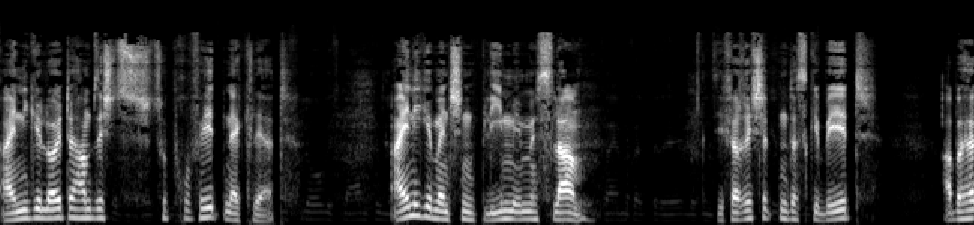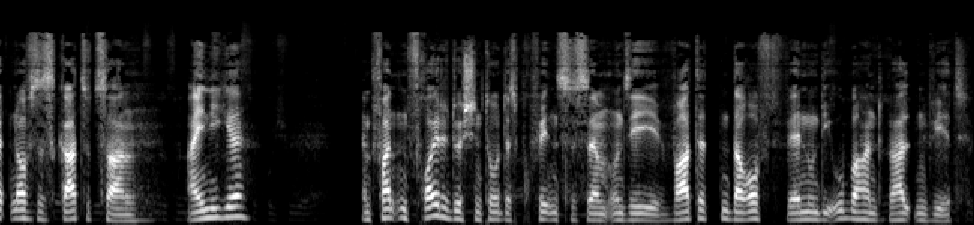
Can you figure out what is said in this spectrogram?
Einige Leute haben sich zu Propheten erklärt. Einige Menschen blieben im Islam. Sie verrichteten das Gebet, aber hörten auf, das Zakat zu zahlen. Einige empfanden Freude durch den Tod des Propheten zusammen und sie warteten darauf, wer nun die Oberhand behalten wird.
